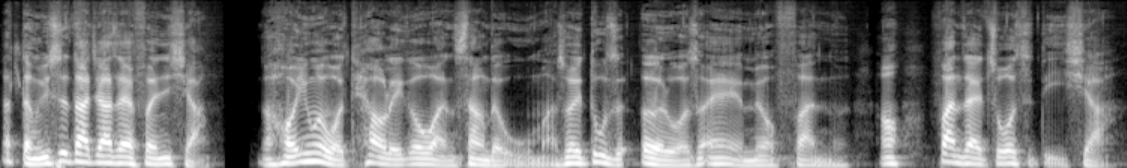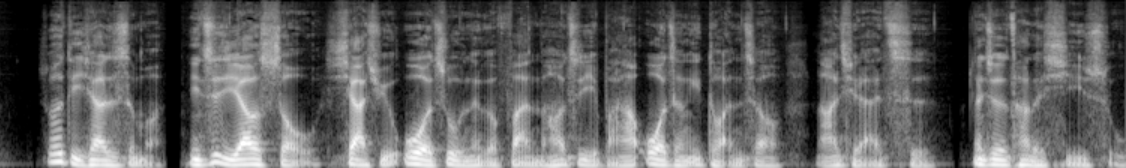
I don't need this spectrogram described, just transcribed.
那等于是大家在分享。然后因为我跳了一个晚上的舞嘛，所以肚子饿了。我说：“哎，有没有饭呢？”哦，饭在桌子底下。桌子底下是什么？你自己要手下去握住那个饭，然后自己把它握成一团之后拿起来吃，那就是他的习俗。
